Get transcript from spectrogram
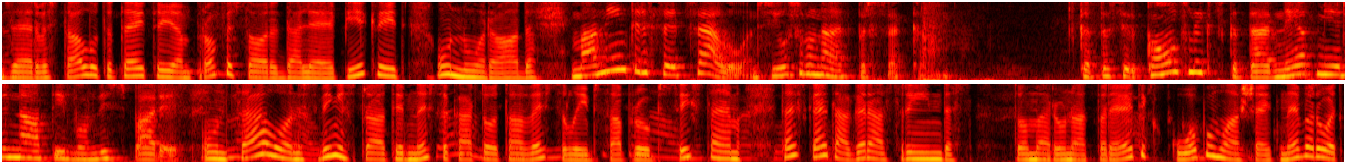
Dzērves taluta teiktajam profesore daļēji piekrīt un norāda. Man interesē cēlonis, jūs runājat par sekām ka tas ir konflikts, ka tā ir neapmierinātība un viss pārējais. Un cēlonis viņas prāt ir nesakārtotā veselības aprūpas sistēma, tā skaitā garās rindas. Tomēr runāt par ētiku kopumā šeit nevarot,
